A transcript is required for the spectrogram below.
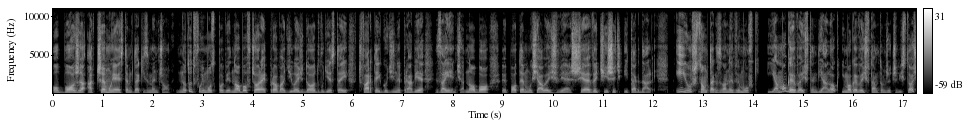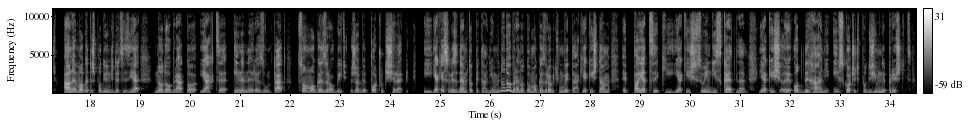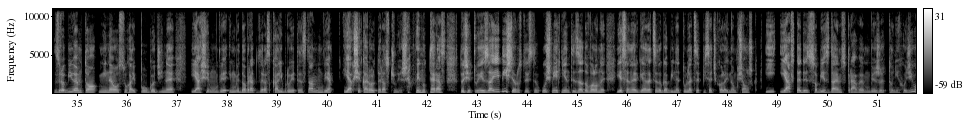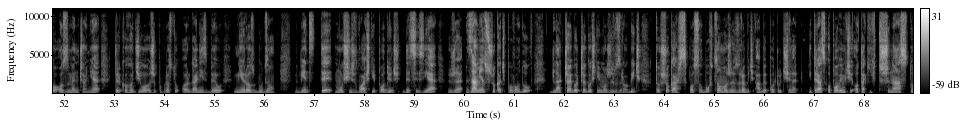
o Boże, a czemu ja jestem taki zmęczony? No to twój mózg powie, no bo wczoraj prowadziłeś do 24 godziny prawie zajęcia, no bo y, potem musiałeś, wiesz, się wyciszyć i tak dalej. I już są tak zwane wymówki. Ja mogę wejść w ten dialog i mogę wejść w tamtą rzeczywistość, ale mogę też podjąć decyzję, no dobra, to ja chcę inny rezultat, co mogę zrobić, żeby poczuć się lepiej. I jak ja sobie zadałem to pytanie, mówię, no dobra, no to mogę zrobić, mówię tak, jakieś tam e, pajacyki, jakieś swingi z ketlem, jakieś e, oddychanie i wskoczyć pod zimny prysznic. Zrobiłem to, minęło, słuchaj, pół godziny ja się mówię, i mówię, dobra, to teraz kalibruję ten stan, mówię, jak się Karol teraz czujesz? Ja mówię, no teraz to się czuję zajebiście, po prostu jestem uśmiechnięty, zadowolony, jest energia, lecę do gabinetu, lecę pisać kolejną książkę. I ja wtedy sobie zdałem sprawę, mówię, że to nie chodziło o zmęczenie, tylko chodziło, że po prostu organizm był nierozbudzony. Więc ty musisz właśnie podjąć decyzję, że zamiast szukać powodów, dlaczego czegoś nie możesz zrobić, to szukasz sposobów, co możesz zrobić, aby poczuć się lepiej. I teraz opowiem ci o takich 13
